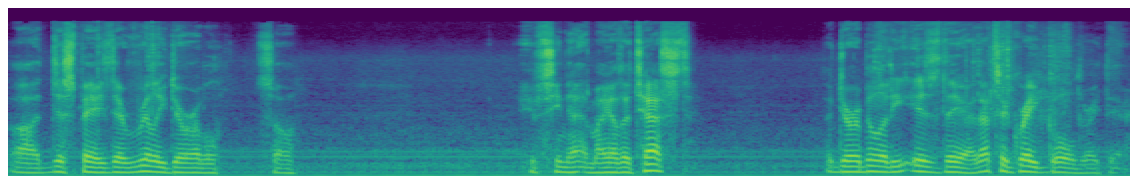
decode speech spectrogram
uh, Dspiaes. They're really durable. So you've seen that in my other test. The durability is there. That's a great gold right there.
